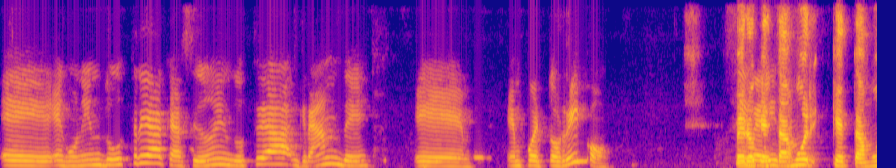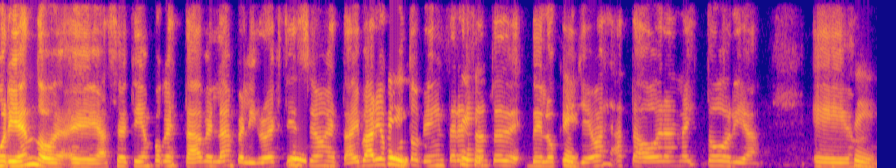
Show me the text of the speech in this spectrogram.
eh, en una industria que ha sido una industria grande eh, en Puerto Rico. Pero que está, que está muriendo, eh, hace tiempo que está, ¿verdad? En peligro de extinción. Está, hay varios puntos bien interesantes de, de, lo que llevas hasta ahora en la historia. sí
